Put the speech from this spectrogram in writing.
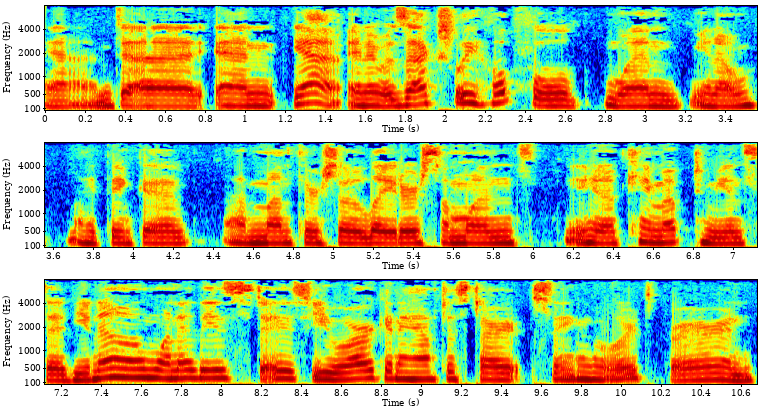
and uh, and yeah, and it was actually hopeful when you know I think a, a month or so later, someone you know came up to me and said, you know, one of these days you are going to have to start saying the Lord's Prayer, and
